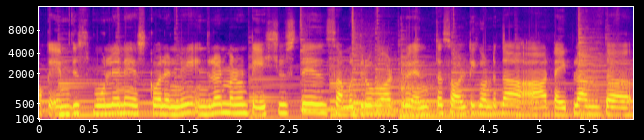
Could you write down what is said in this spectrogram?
ఒక ఎనిమిది స్పూన్లైనా వేసుకోవాలండి. ఇందులో మనం టేస్ట్ చూస్తే సముద్రం వాటర్ ఎంత సాల్టీగా ఉంటుందో ఆ- ఆ టైప్లో అంత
